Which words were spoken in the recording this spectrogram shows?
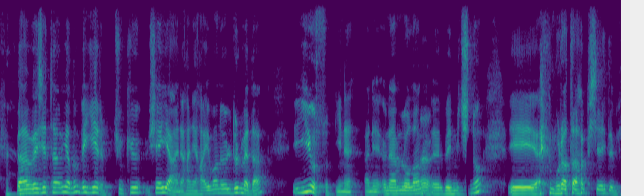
ben vejetaryenim ve yerim. Çünkü şey yani hani hayvan öldürmeden yiyorsun yine. Hani önemli olan Evet. e, benim için o. E, Murat abi şey demiş.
